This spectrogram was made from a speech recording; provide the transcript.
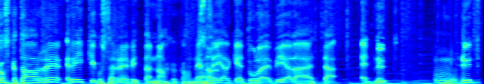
Koska tää on re- rikki, kun sä revit tän nahkakannen. Ja sen jälkeen tulee vielä, että, että nyt, mm. nyt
